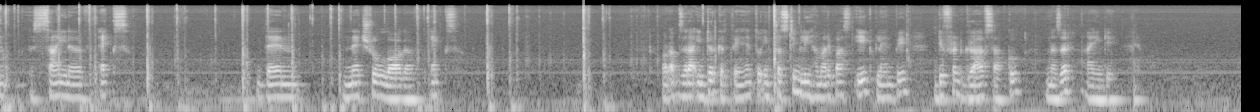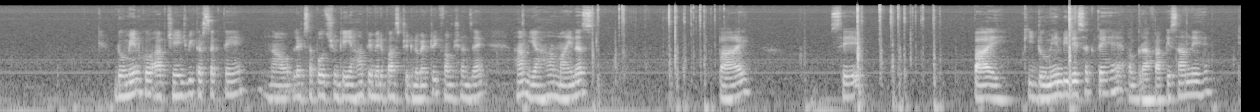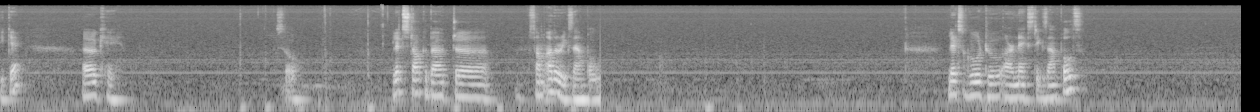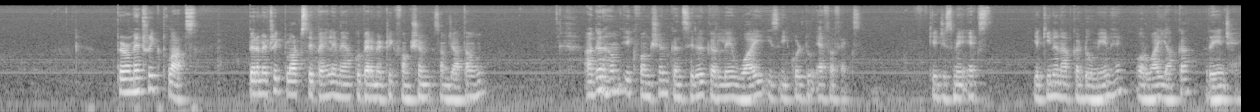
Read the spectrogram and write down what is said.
sine of x, then natural log of x. और अब ज़रा इंटर करते हैं तो इंटरेस्टिंगली हमारे पास एक प्लेन पे डिफरेंट ग्राफ्स आपको नज़र आएँगे। डोमेन को आप चेंज भी कर सकते हैं। नाउ लेट सपोज़ चूँकि यहाँ पे मेरे पास ट्रिग्नोमेट्रिक फ़ंक्शंस हैं, हम यहाँ माइनस पाई से पाए की डोमेन भी दे सकते हैं और ग्राफ आपके सामने है, ठीक है? Okay so let's talk about some other example let's go to our next examples parametric plots parametric plot से पहले मैं आपको पैरामेट्रिक फ़ंक्शन समझाता हूँ। अगर हम एक फ़ंक्शन कंसिडर कर लें, y is equal to f f x कि जिसमें x यकीनन आपका डोमेन है और y आपका रेंज है।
